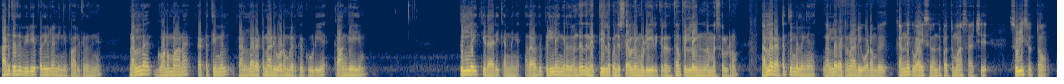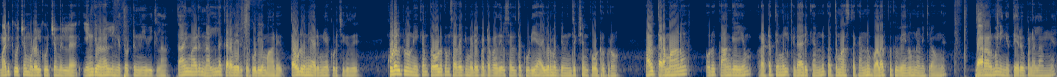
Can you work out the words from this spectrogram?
அடுத்தது வீடியோ பதிவில் நீங்கள் பார்க்குறதுங்க. நல்ல குணமான ரெட்டத்திமிழ் நல்ல ரெட்டநாடி உடம்புல இருக்கக்கூடிய காங்கேயம் பிள்ளை கிடாரி கண்ணுங்க. அதாவது பிள்ளைங்கிறது வந்து அந்த நெத்தியில் கொஞ்சம் செவலை முடி இருக்கிறது தான் பிள்ளைன்னு நம்ம சொல்கிறோம் நல்ல ரெட்டத்திமிழுங்க நல்ல ரெட்டநாடி உடம்பு. கண்ணுக்கு வயசு வந்து பத்து மாதம் ஆச்சு. சுழி சுத்தம். மடி கூச்சம் உடல் கூச்சம் இல்லை. எங்கே வேணாலும் நீங்கள் தொட்டு நீவிக்கலாம். தாய் மாடு நல்ல கறவை இருக்கக்கூடிய மாடு. தவிடு தண்ணி அருமையாக குடிச்சிக்குது. குடல் புழு நீக்கம் தோலுக்கும் சதைக்கும் இடைப்பட்ட பகுதியில் செலுத்தக்கூடிய ஐவர்மெக்டின் இன்ஜெக்ஷன் போட்டிருக்கிறோம். அது தரமான ஒரு காங்கேயம் ரட்டத்திமிழ் கிடாரி கன்று பத்து மாதத்த கன்று வளர்ப்புக்கு வேணும்னு நினைக்கிறவங்க தாராளமாக நீங்கள் தேர்வு பண்ணலாமுங்க.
